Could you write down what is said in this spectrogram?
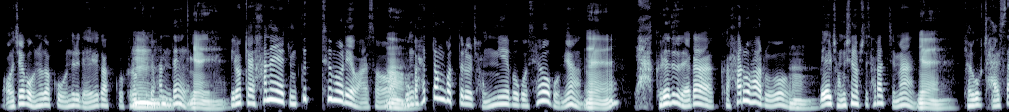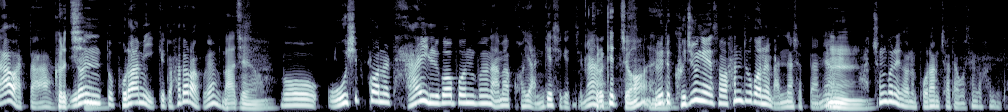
어제가 오늘 같고 오늘이 내일 같고 그렇기도 음. 한데 예, 예. 이렇게 한 해의 좀 끄트머리에 와서 어. 뭔가 했던 것들을 정리해보고 세워보면 예. 야 그래도 내가 그 하루하루 음. 매일 정신없이 살았지만 예. 결국 잘 쌓아왔다 그렇지. 이런 또 보람이 있기도 하더라고요. 맞아요. 뭐 50권을 다 읽어본 분은 아마 거의 안 계시겠지만 그렇겠죠. 예. 그래도 그 중에서 한두 권을 만나셨다면 음. 아, 충분히 저는 보람차다고 생각합니다.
